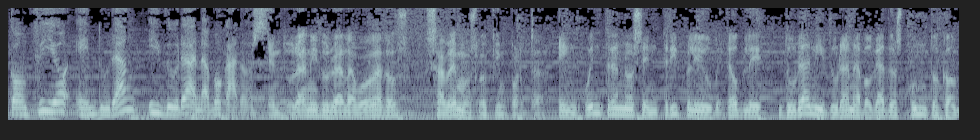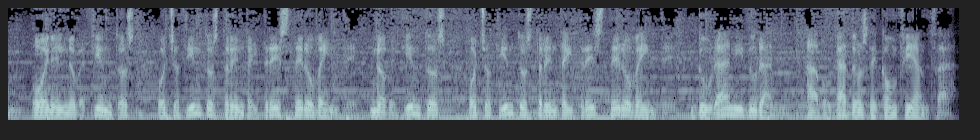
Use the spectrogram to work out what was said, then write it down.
confío en Durán y Durán Abogados. En Durán y Durán Abogados sabemos lo que importa. Encuéntranos en www.duranyduranabogados.com o en el 900 833 020. 900 833 33020. Durán y Durán, abogados de confianza.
